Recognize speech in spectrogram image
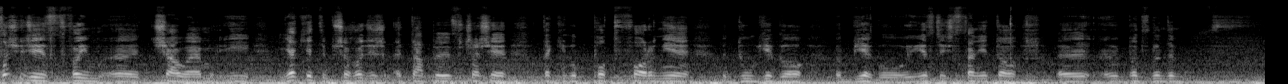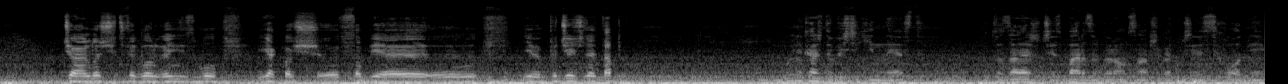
Co się dzieje z Twoim e, ciałem i jakie Ty przechodzisz etapy w czasie takiego potwornie długiego biegu? Jesteś w stanie to e, e, pod względem działalności Twojego organizmu jakoś sobie, nie wiem, podzielić na etapy? Ogólnie każdy wyścig inny jest. To zależy, czy jest bardzo gorąco, na przykład, czy jest chłodniej,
